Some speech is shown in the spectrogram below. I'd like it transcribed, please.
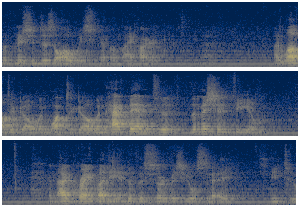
but missions has always been on my heart. I love to go and want to go and have been to the mission field. And I'm praying by the end of this service, you'll say, Me too.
